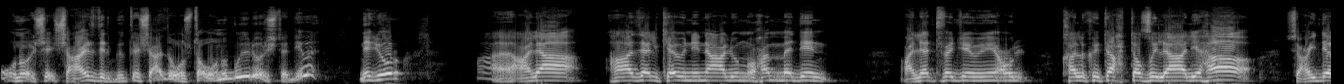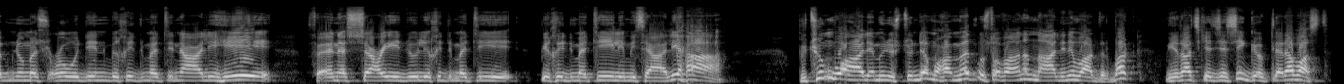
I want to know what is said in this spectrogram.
onu şey şairdir, büyük de şairdir. Usta onu buyuruyor işte değil mi? Ne diyor? Ala hazel kevni nalu Muhammedin alet fe cemi'ul halkı tahta zilaliha Sa'id ibn Mes'udin bi hidmeti nalihi fe enes sa'idu li hidmeti bi hidmeti li misaliha bütün bu alemin üstünde Muhammed Mustafa'nın nalini vardır. Bak Miraç gecesi göklere bastı.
